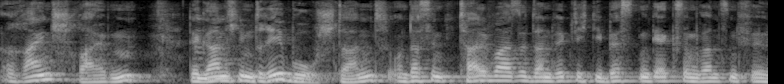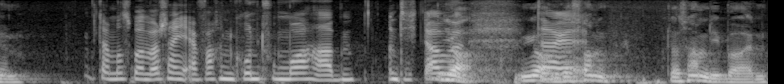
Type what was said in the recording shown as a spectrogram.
reinschreiben, der mhm. gar nicht im Drehbuch stand. Und das sind teilweise dann wirklich die besten Gags im ganzen Film. Da muss man wahrscheinlich einfach einen Grundhumor haben. Und ich glaube, ja, ja da, das, haben, das haben die beiden.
